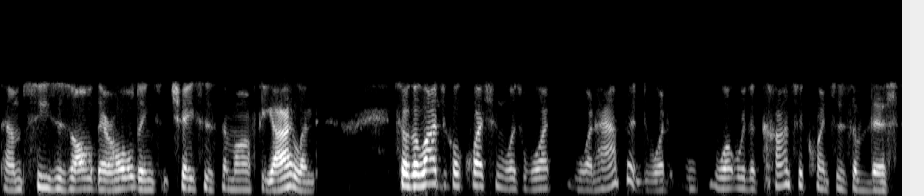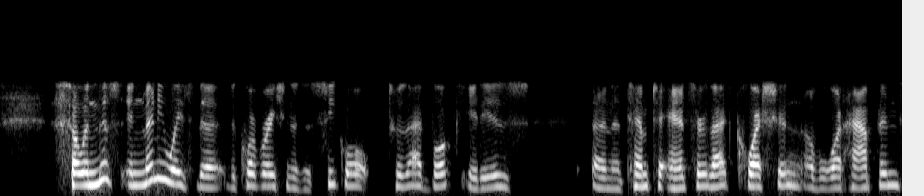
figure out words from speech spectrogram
them, seizes all their holdings, and chases them off the island. So the logical question was, what what happened? What what were the consequences of this? So in this, in many ways, the the corporation is a sequel to that book. It is an attempt to answer that question of what happened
